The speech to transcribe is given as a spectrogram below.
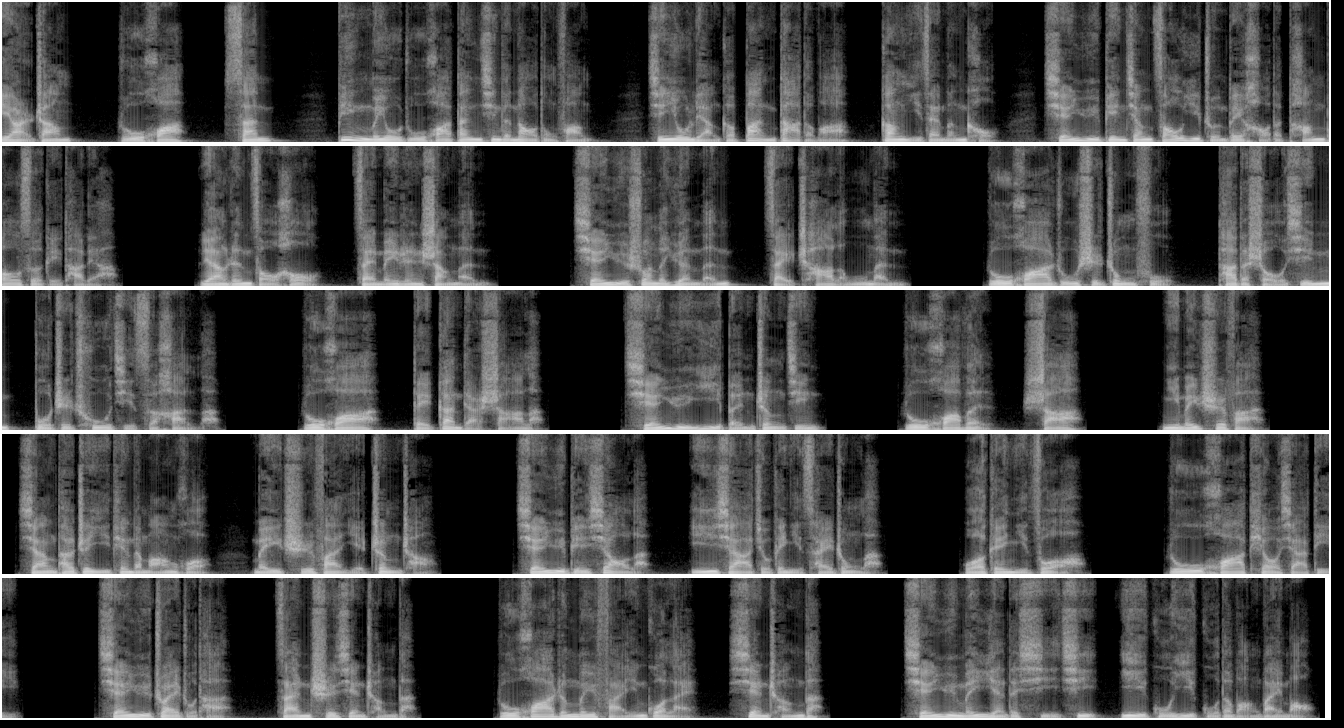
第二章，如花三，并没有如花担心的闹洞房，仅有两个半大的娃。刚倚在门口，钱玉便将早已准备好的糖包塞给他俩。两人走后，再没人上门。钱玉拴了院门，再插了屋门。如花如释重负，他的手心不知出几次汗了。如花得干点啥了？钱玉一本正经。如花问：“啥？你没吃饭？想他这一天的忙活，没吃饭也正常。”钱玉便笑了一下，就给你猜中了。我给你做。如花跳下地，钱玉拽住他：“咱吃现成的。”如花仍没反应过来，现成的。钱玉眉眼的喜气一股一股的往外冒，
